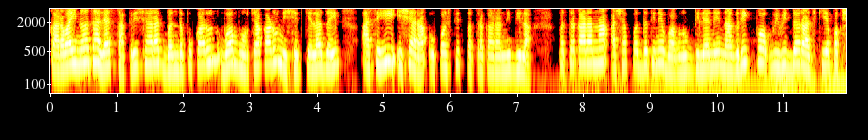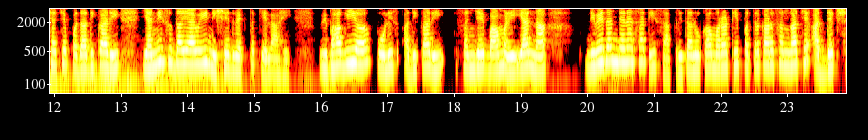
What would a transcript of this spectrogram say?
कारवाई न झाल्यास साक्री शहरात बंद पुकारून व मोर्चा काढून निषेध केला जाईल असेही इशारा उपस्थित पत्रकारांनी दिला. पत्रकारांना अशा पद्धतीने वागणूक दिल्याने नागरिक व विविध राजकीय पक्षाचे पदाधिकारी यांनी सुद्धा यावेळी निषेध व्यक्त केला आहे. विभागीय पोलीस अधिकारी संजय बांबळे यांना निवेदन देण्यासाठी साक्री तालुका मराठी पत्रकार संघाचे अध्यक्ष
